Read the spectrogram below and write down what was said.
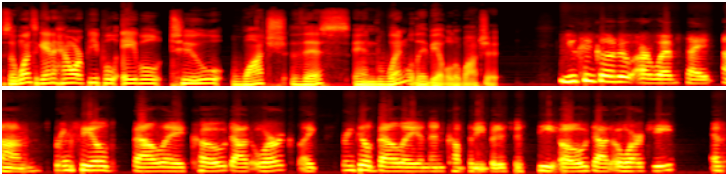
so once again, how are people able to watch this, and when will they be able to watch it? You can go to our website, um, springfieldballetco.org, like Springfield Ballet and then company, but it's just co.org. And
